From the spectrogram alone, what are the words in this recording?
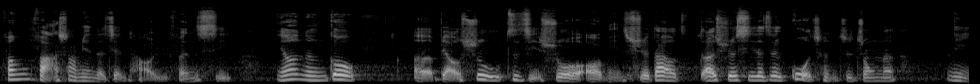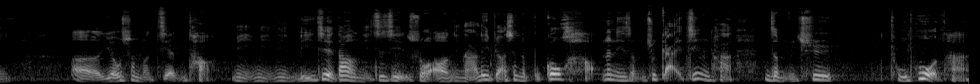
方法上面的检讨与分析，你要能够呃表述自己说哦，你学到呃学习的这个过程之中呢，你。呃，有什么检讨？你你你理解到你自己说哦，你哪里表现的不够好？那你怎么去改进它？你怎么去突破它？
